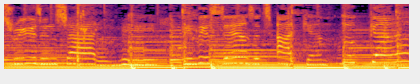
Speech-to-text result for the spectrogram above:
trees inside of me. In this desert, I can look at.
